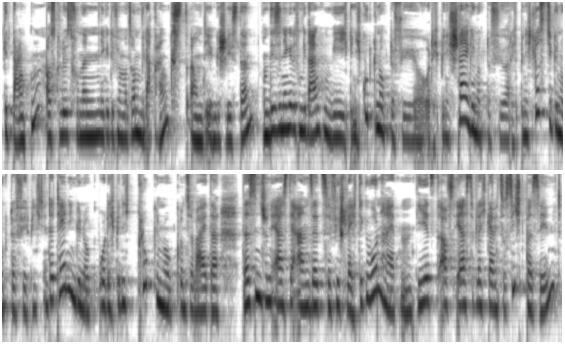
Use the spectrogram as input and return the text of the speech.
Gedanken, ausgelöst von den negativen Emotionen wie der Angst und ihren Geschwistern. Und diese negativen Gedanken wie, ich bin nicht gut genug dafür, oder ich bin nicht schnell genug dafür, oder ich bin nicht lustig genug dafür, ich bin nicht entertaining genug, oder ich bin nicht klug genug und so weiter. Das sind schon erste Ansätze für schlechte Gewohnheiten, die jetzt aufs erste vielleicht gar nicht so sichtbar sind,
